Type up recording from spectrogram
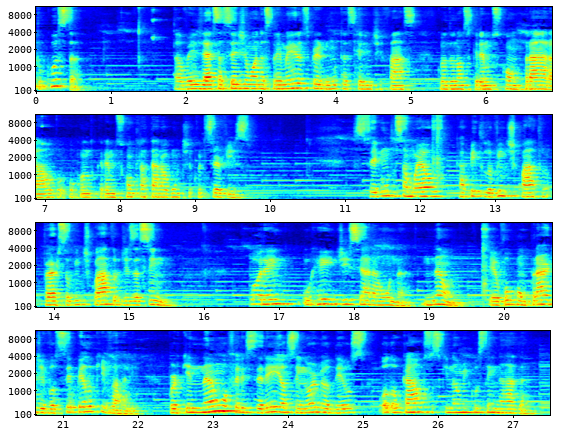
quanto custa? Talvez essa seja uma das primeiras perguntas que a gente faz quando nós queremos comprar algo ou quando queremos contratar algum tipo de serviço. Segundo Samuel, capítulo 24, verso 24 diz assim: Porém, o rei disse a Araúna: Não, eu vou comprar de você pelo que vale, porque não oferecerei ao Senhor meu Deus holocaustos que não me custem nada.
